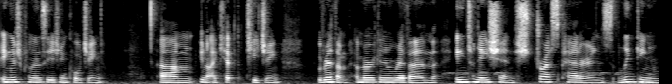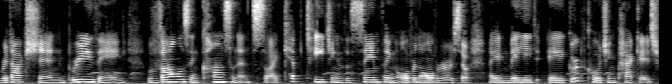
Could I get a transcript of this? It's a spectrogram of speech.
English pronunciation coaching, um, you know, I kept teaching rhythm, American rhythm, intonation, stress patterns, linking, reduction, breathing, vowels and consonants. So I kept teaching the same thing over and over. So I made a group coaching package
